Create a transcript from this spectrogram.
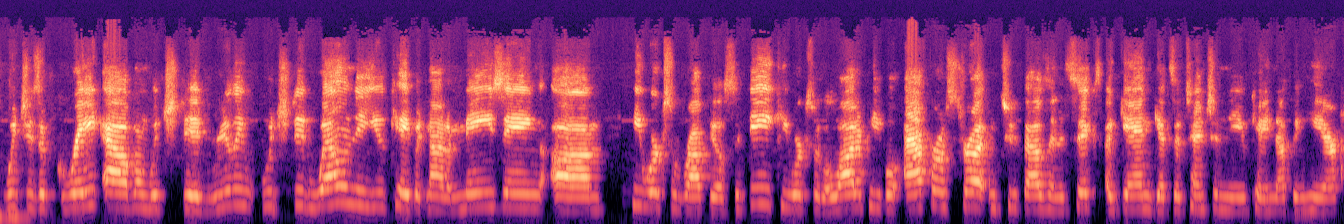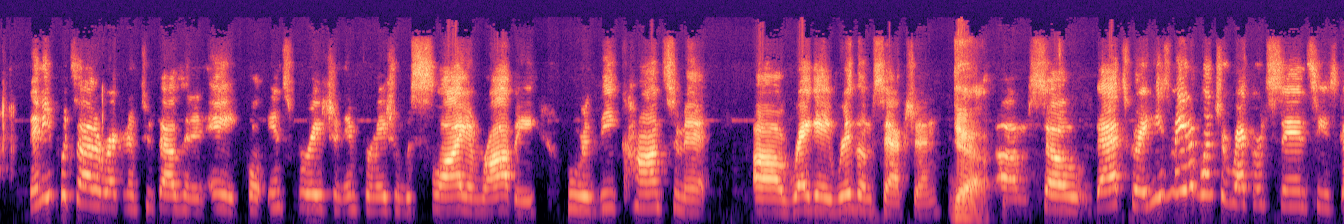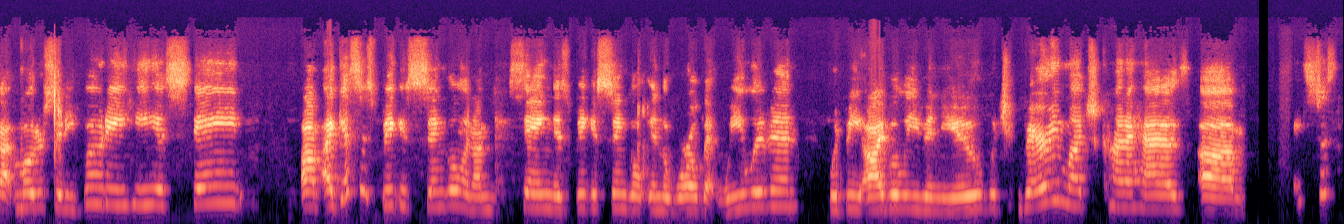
which is a great album, which did really, which did well in the UK, but not amazing. Um, he works with Raphael Saadiq. He works with a lot of people. Afro Strut in 2006 again gets attention in the UK, nothing here. Then he puts out a record in 2008 called Inspiration Information with Sly and Robbie, who were the consummate uh, reggae rhythm section. Yeah. Um, so that's great. He's made a bunch of records since. He's got Motor City Booty. He has stayed. Um, I guess his biggest single, and I'm saying this biggest single in the world that we live in, would be "I Believe in You," which very much kind of has. Um, it's just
